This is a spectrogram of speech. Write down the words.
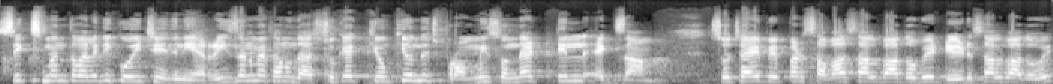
6 ਮੰਥ ਵਾਲੇ ਦੀ ਕੋਈ ਚੇਂਜ ਨਹੀਂ ਹੈ। ਰੀਜ਼ਨ ਮੈਂ ਤੁਹਾਨੂੰ ਦੱਸ ਚੁੱਕਿਆ ਕਿਉਂਕਿ ਉਹਦੇ ਵਿੱਚ ਪ੍ਰੋਮਿਸ ਹੁੰਦਾ ਹੈ ਟਿਲ ਐਗਜ਼ਾਮ ਸੋ ਚਾਹੇ ਪੇਪਰ ਸਵਾ ਸਾਲ ਬਾਅਦ ਹੋਵੇ, ਡੇਢ ਸਾਲ ਬਾਅਦ ਹੋਵੇ,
